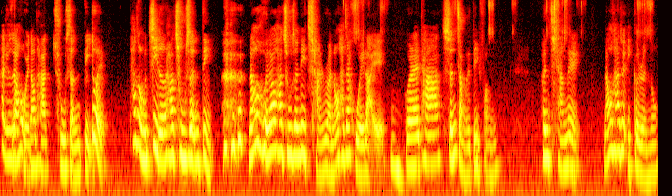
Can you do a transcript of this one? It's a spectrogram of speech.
它就是要回到它出生地。对，他怎么记得他出生地，然后回到他出生地产卵，然后他再回来诶，嗯回来他生长的地方，很强诶。然后他就一个人哦，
